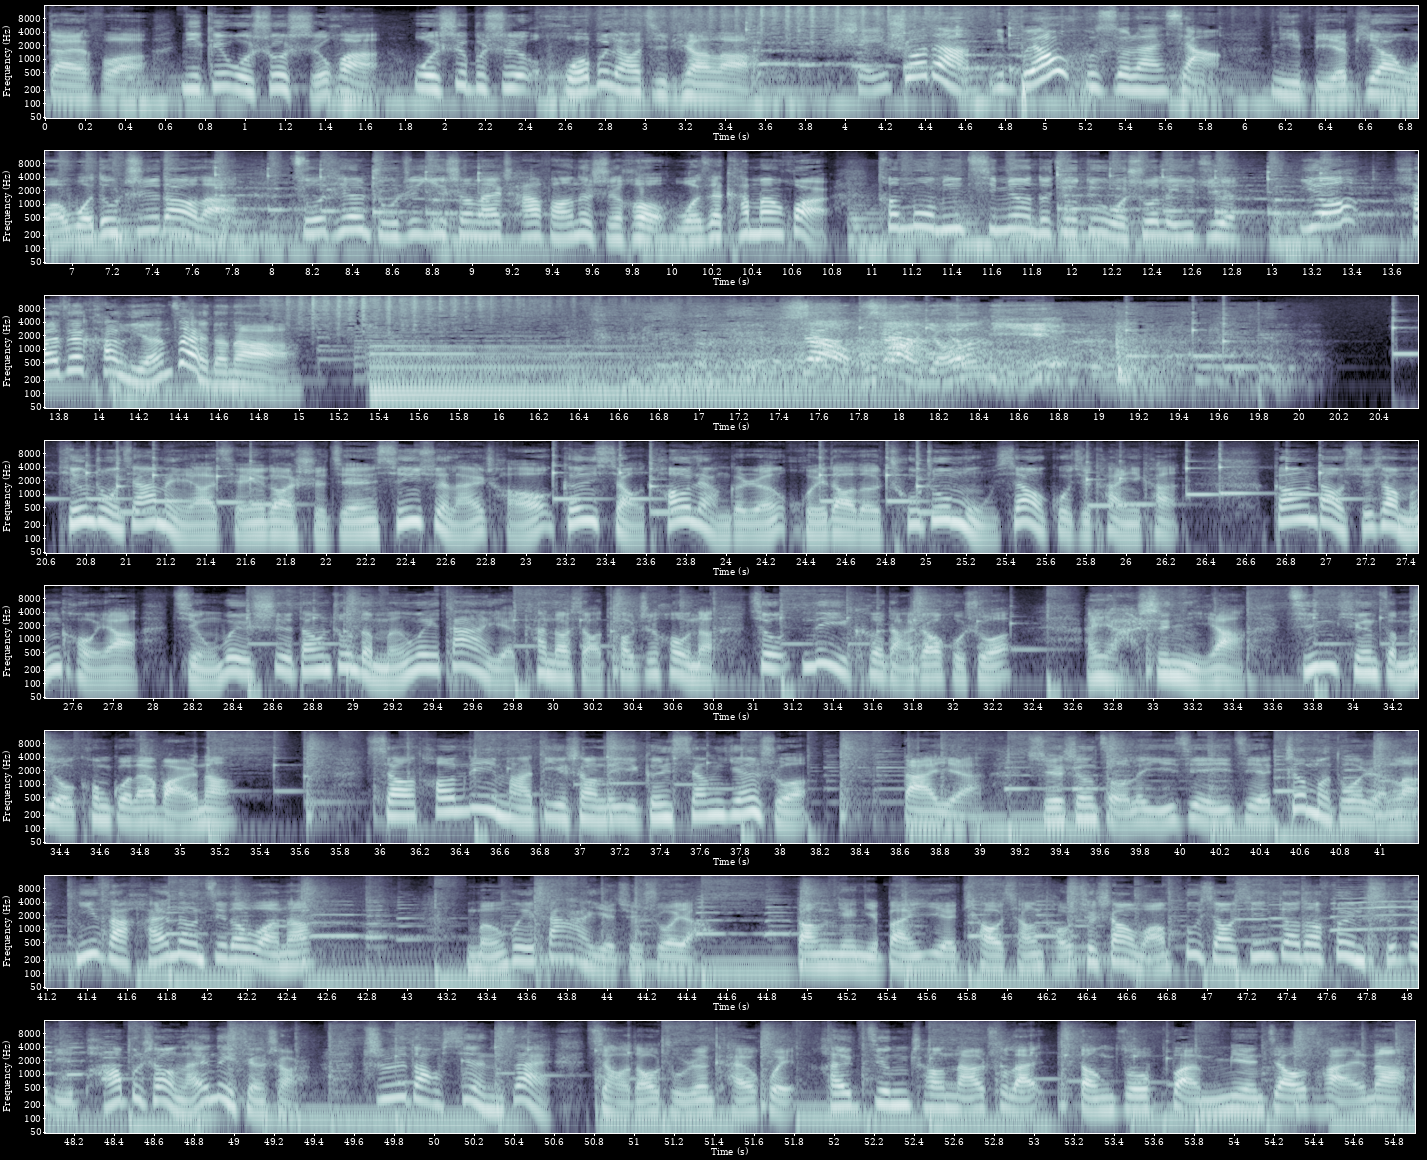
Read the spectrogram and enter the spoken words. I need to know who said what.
Speaker 1: 大夫，你给我说实话，我是不是活不了几天了？
Speaker 2: 谁说的？你不要胡思乱想。
Speaker 1: 你别骗我，我都知道了。昨天主治医生来查房的时候，我在看漫画，他莫名其妙的就对我说了一句：“哟，还在看连载的呢。”笑不笑由你。听众佳美啊，前一段时间心血来潮，跟小涛两个人回到了初中母校过去看一看。刚到学校门口呀，警卫室当中的门卫大爷看到小涛之后呢，就立刻打招呼说：“哎呀，是你呀！今天怎么有空过来玩呢？”小涛立马递上了一根香烟，说：“大爷，学生走了一届一届，这么多人了，你咋还能记得我呢？”门卫大爷却说：“呀，当年你半夜跳墙头去上网，不小心掉到粪池子里爬不上来那件事儿，直到现在教导主任开会还经常拿出来当做反面教材呢。”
